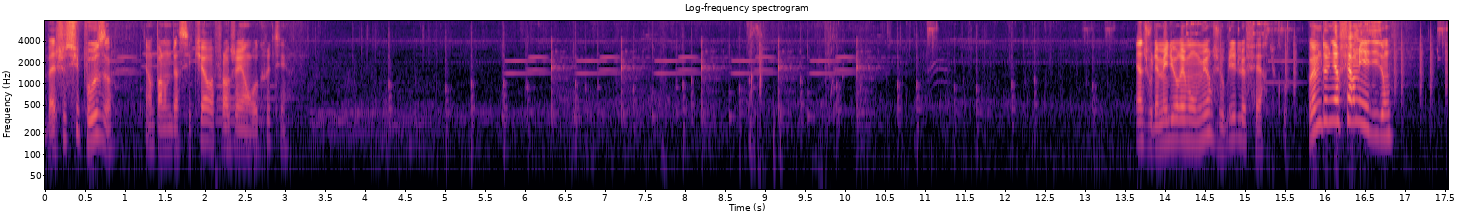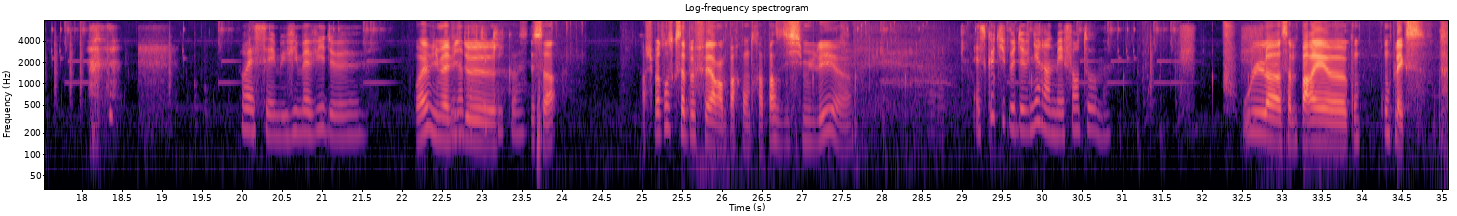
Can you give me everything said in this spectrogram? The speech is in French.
Bah, je suppose. Tiens, en parlant de Berserker, va falloir que j'aille en recruter. Merde, je voulais améliorer mon mur, j'ai oublié de le faire peux même devenir fermier, dis donc. Ouais, c'est vie ma vie de, Ouais, vu ma vie de. C'est ça. Alors, je sais pas trop ce que ça peut faire, hein, par contre, à part se dissimuler. euh. Est-ce que tu peux devenir un de mes fantômes? Oula, ça me paraît euh, com- complexe.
